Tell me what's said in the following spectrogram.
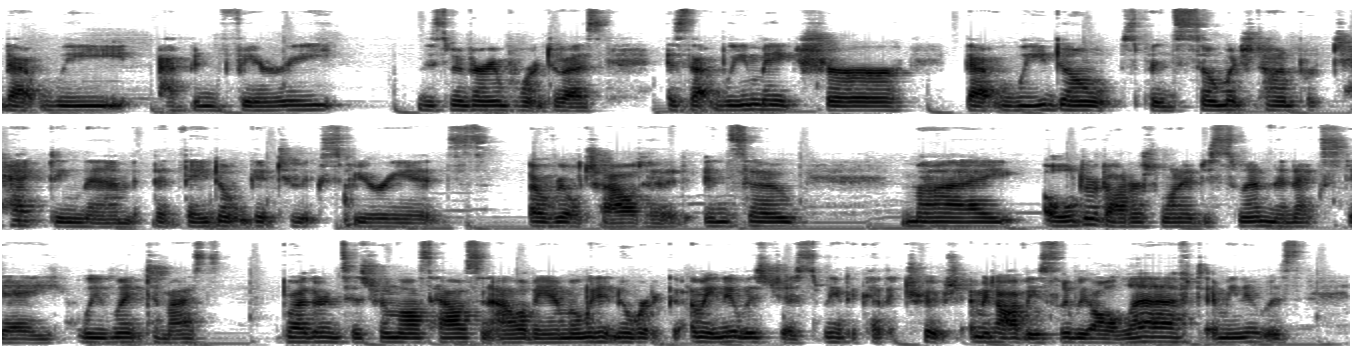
that we have been very that's been very important to us is that we make sure that we don't spend so much time protecting them that they don't get to experience a real childhood. And so my older daughters wanted to swim the next day. We went to my brother and sister in law's house in Alabama. We didn't know where to go. I mean, it was just, we had to cut the trip. I mean, obviously, we all left. I mean, it was,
